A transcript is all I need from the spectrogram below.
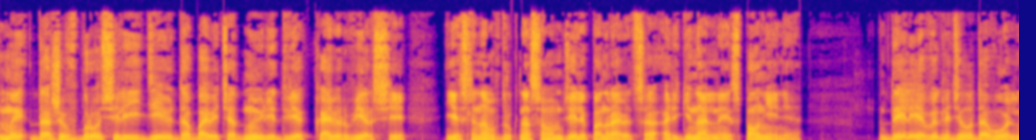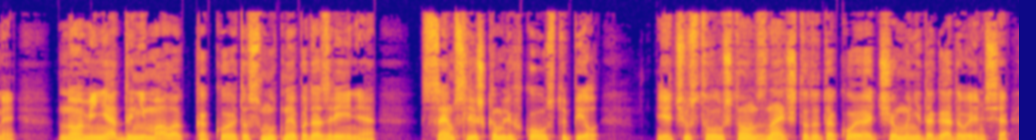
Мы даже вбросили идею добавить одну или две кавер-версии, если нам вдруг на самом деле понравится оригинальное исполнение. Делия выглядела довольной, но меня донимало какое-то смутное подозрение. Сэм слишком легко уступил. Я чувствовал, что он знает что-то такое, о чем мы не догадываемся —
